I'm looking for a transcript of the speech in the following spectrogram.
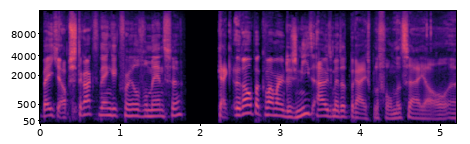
beetje abstract, denk ik, voor heel veel mensen. Kijk, Europa kwam er dus niet uit met het prijsplafond, dat zei je al. Uh,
